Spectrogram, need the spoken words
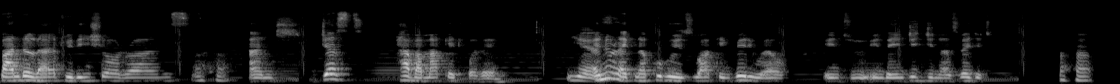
bundle that with insurance Mhm. and just have a market for them. Yes. I know, like Nakuru is working very well into in the indigenous vegetable. Mhm.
